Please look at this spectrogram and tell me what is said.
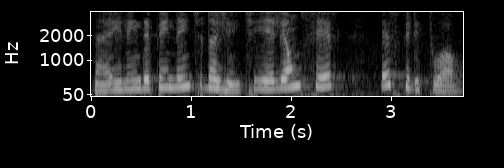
Né? Ele é independente da gente. E ele é um ser espiritual.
